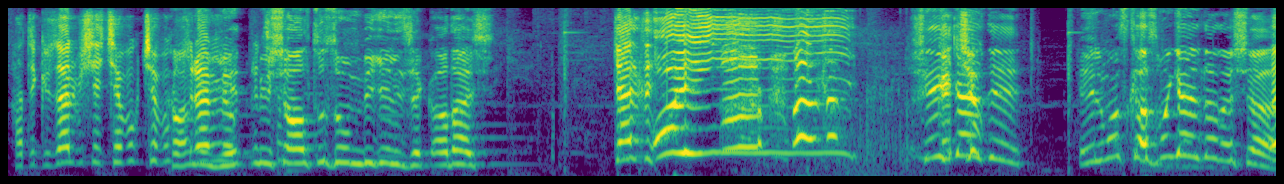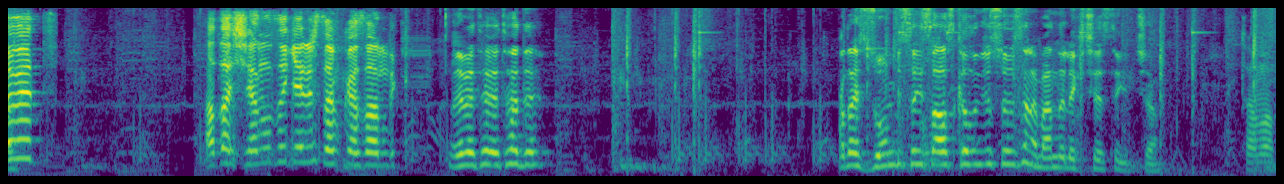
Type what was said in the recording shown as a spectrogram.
Hadi güzel bir şey çabuk çabuk Kanka sürem yok. lütfen. 76 zombi gelecek adaş. Geldi. Oy! şey Kaçıyor. geldi. Elmas kazma geldi adaşa. Evet. Adaş yanınıza gelirsem kazandık. Evet evet hadi. Adaş zombi sayısı az kalınca söylesene ben de Lucky Chest'e gideceğim. Tamam.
